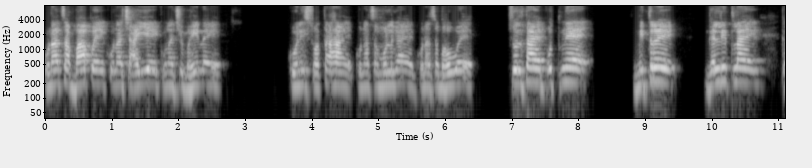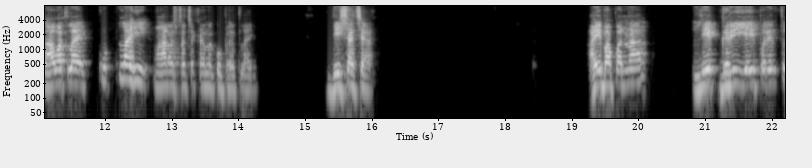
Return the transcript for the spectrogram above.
कुणाचा बाप आहे कुणाची आई आहे कुणाची बहीण आहे कोणी स्वतः आहे कुणाचा मुलगा आहे कुणाचा भाऊ आहे चुलता आहे पुतणे आहे मित्र आहे गल्लीतला आहे गावातला आहे कुठलाही महाराष्ट्राच्या कानाकोपऱ्यातला आहे. देशाच्या आई बापांना लेख घरी येईपर्यंत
